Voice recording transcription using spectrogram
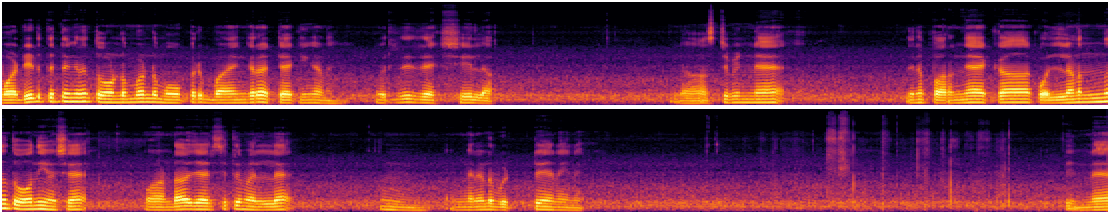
വടിയെടുത്തിട്ട് ഇങ്ങനെ തോണ്ടുമ്പോൾ ഉണ്ട് മൂപ്പര് ഭയങ്കര അറ്റാക്കിംഗ് ആണ്. ഒരു രക്ഷയില്ല. ലാസ്റ്റ് പിന്നെ ഇതിനെ പറഞ്ഞേക്കാ കൊല്ലണം എന്ന് തോന്നി. പക്ഷേ വേണ്ട വിചാരിച്ചിട്ട് മെല്ലെ അങ്ങനെയാണ് വിട്ട് ഞാൻ പിന്നെ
